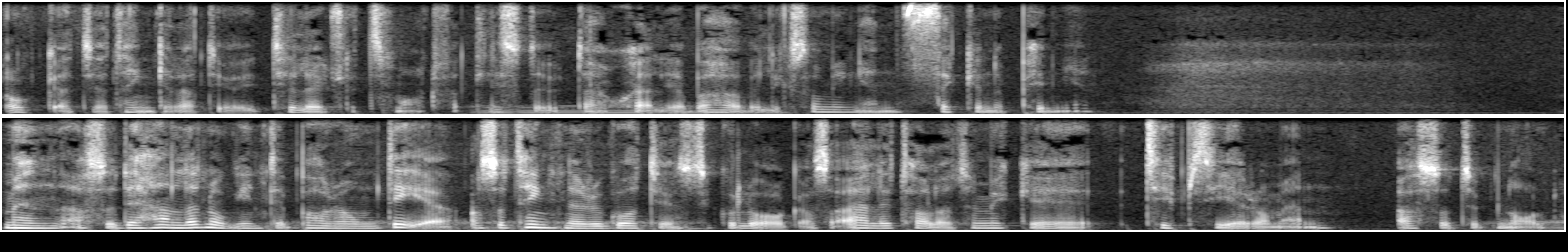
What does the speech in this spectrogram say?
Och att jag tänker att jag är tillräckligt smart för att lista ut det här själv. Jag behöver liksom ingen second opinion. Men alltså det handlar nog inte bara om det. Alltså tänk när du går till en psykolog. Alltså ärligt talat hur mycket tips ger de en? Alltså typ noll.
